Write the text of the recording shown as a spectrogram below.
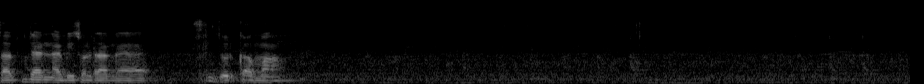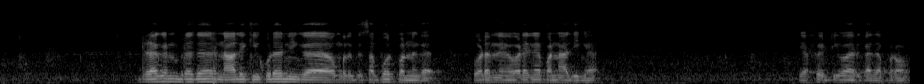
சப்தன் அப்படி சொல்கிறாங்க துர்காமா? டிராகன் பிரதர் நாளைக்கு கூட நீங்கள் அவங்களுக்கு சப்போர்ட் பண்ணுங்கள் உடனே உடனே பண்ணாதீங்க. எஃபெக்டிவாக இருக்காது அப்புறம்.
